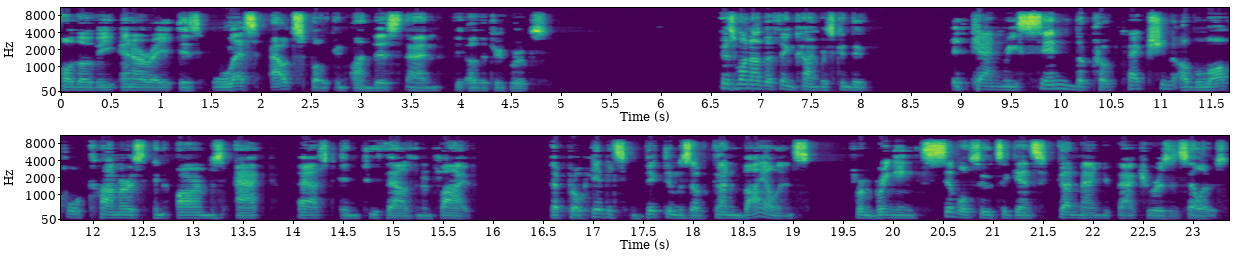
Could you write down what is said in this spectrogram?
although the NRA is less outspoken on this than the other two groups. There's one other thing Congress can do. It can rescind the Protection of Lawful Commerce in Arms Act passed in 2005 that prohibits victims of gun violence from bringing civil suits against gun manufacturers and sellers.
